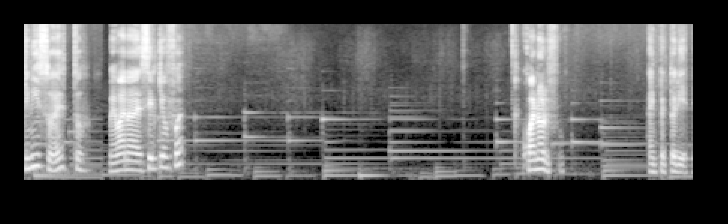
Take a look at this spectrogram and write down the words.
¿Quién hizo esto? ¿Me van a decir quién fue? Juan Olfo. A inspectoría.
